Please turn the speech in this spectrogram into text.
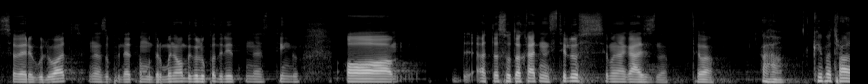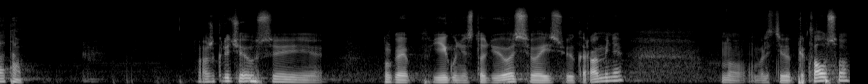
save reguliuoti, nes dabar net namų darbų nelabai galiu padaryti, nes tingiu. O tas autokratinis stilius mane gazina. Tai va. Aha, kaip atrodo tau? Aš greičiausiai, nu kaip, jeigu nestudijuosiu, eisiu į kariuomenę, nu, valstybė priklauso,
